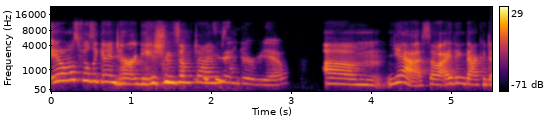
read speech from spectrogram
it almost feels like an interrogation sometimes. An interview. Um, yeah. So I think that could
